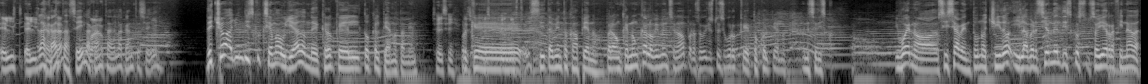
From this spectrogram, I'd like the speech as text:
él, él Él la canta, sí, la Wow. canta, él la canta, sí. De hecho, hay un disco que se llama Uya donde creo que él toca el piano también. Sí, sí. Porque es- es- sí, también tocaba piano. Pero aunque nunca lo vi mencionado, pero yo estoy seguro que tocó el piano en ese disco. Y bueno, sí se aventó uno chido. Y la versión del disco se oye refinada.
